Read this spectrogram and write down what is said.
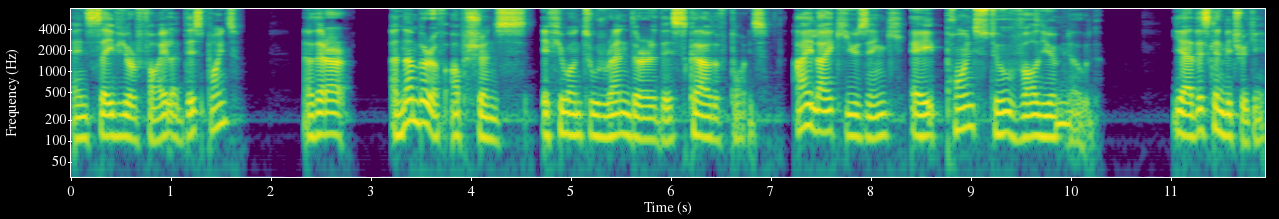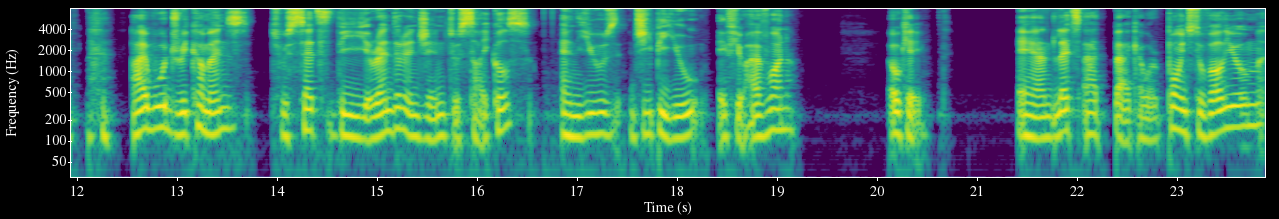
and save your file at this point. Now there are a number of options if you want to render this cloud of points. I like using a points to volume node. Yeah, this can be tricky. I would recommend to set the render engine to cycles and use GPU if you have one. Okay, and let's add back our points to volume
